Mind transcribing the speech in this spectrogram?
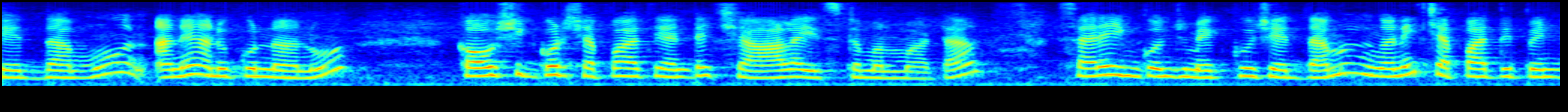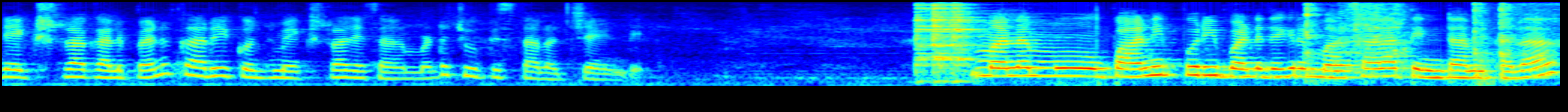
చేద్దాము అని అనుకున్నాను. కౌశిక్ కూడా చపాతీ అంటే చాలా ఇష్టం అనమాట సరే ఇంకొంచెం ఎక్కువ చేద్దాము. కానీ చపాతీ పిండి ఎక్స్ట్రా కలిపాను. కర్రీ కొంచెం ఎక్స్ట్రా చేశాను అనమాట చూపిస్తాను వచ్చేయండి. మనము పానీపూరి బండి దగ్గర మసాలా తింటాం కదా.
